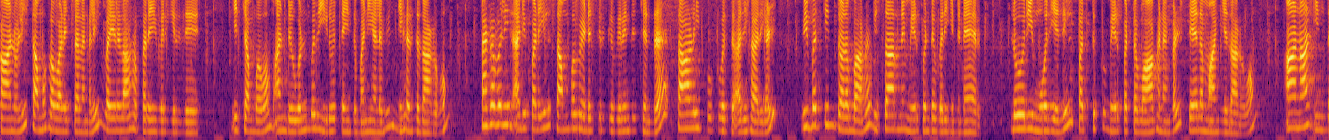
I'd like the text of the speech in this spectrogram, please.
காணொளி சமூக வலைத்தளங்களில் வைரலாக பரவி வருகிறது. இச்சம்பவம் அன்று ஒன்பது இருபத்தைந்து மணி அளவில் நிகழ்ந்ததாகவும் தகவலின் அடிப்படையில் சம்பவ இடத்திற்கு விரைந்து சென்ற சாலை போக்குவரத்து அதிகாரிகள் விபத்தின் தொடர்பாக விசாரணை மேற்கொண்டு வருகின்றனர். லோரி மோதியதில் பத்துக்கும் மேற்பட்ட வாகனங்கள் சேதமாகியதாகவும் ஆனால் இந்த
